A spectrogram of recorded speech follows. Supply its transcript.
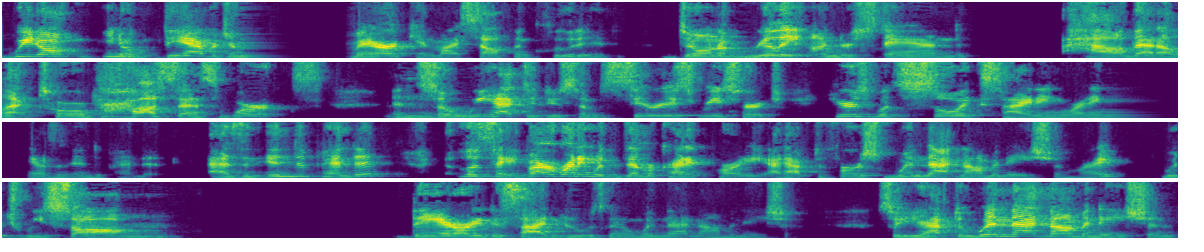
we don't you know the average american myself included don't mm. really understand how that electoral process works and mm. so we had to do some serious research here's what's so exciting running as an independent as an independent, let's say if I were running with the Democratic Party, I'd have to first win that nomination, right? Which we saw mm. they had already decided who was going to win that nomination. So you have to win that nomination.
